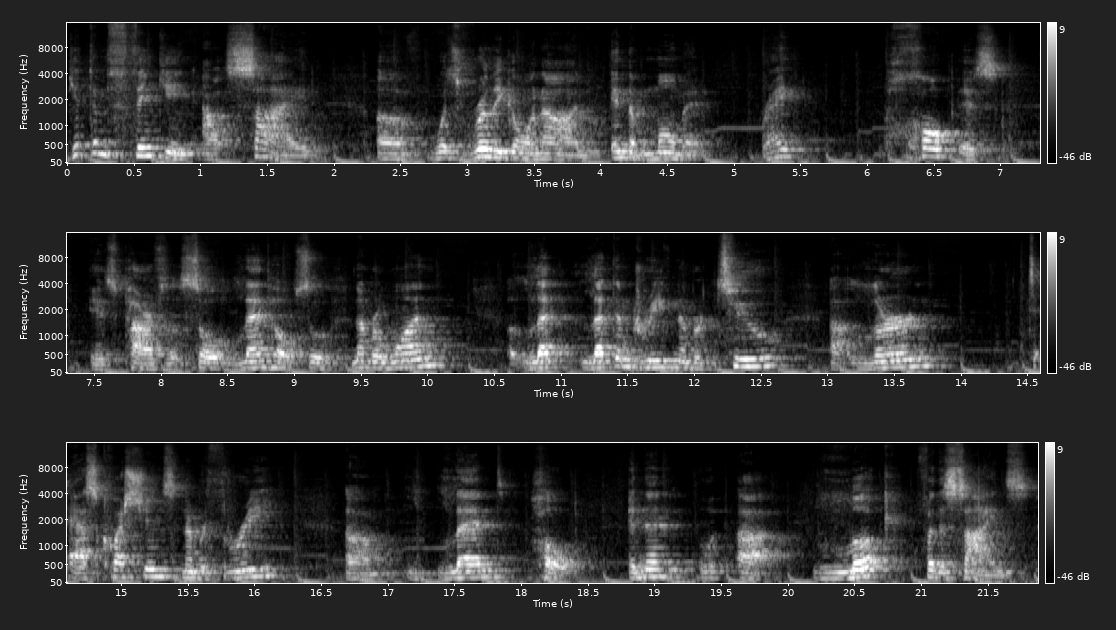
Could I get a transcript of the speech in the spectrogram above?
Get them thinking outside of what's really going on in the moment, right? Hope is is powerful. So lend hope. So number one, let let them grieve. Number two, uh, learn to ask questions. Number three, um, lend hope. And then uh, look for the signs.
